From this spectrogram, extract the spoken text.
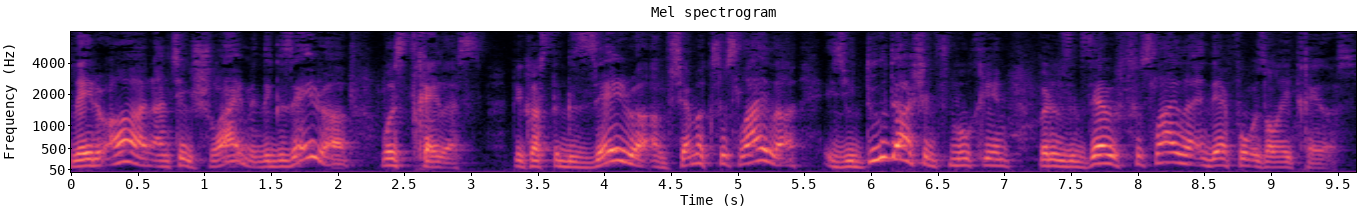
Later on, on Shem the Gzeira was tcheles. Because the Gzeira of Shema Ksus Laila is you do dash in Smuchim, but it was Gzeira Ksus Laila, and therefore it was only tcheles.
